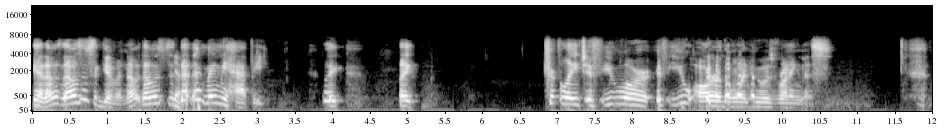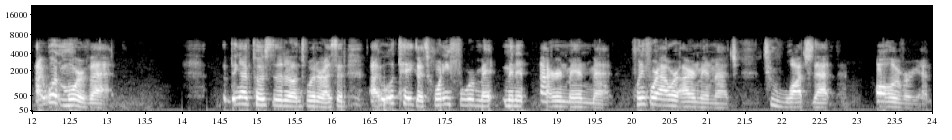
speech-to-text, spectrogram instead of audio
yeah that was that was just a given. That, that was Yeah. that, that made me happy. Like like Triple H, if you are if you are the one who is running this, I want more of that. The thing I posted it on Twitter, I said I will take a 24 ma- minute Iron Man match, 24 hour Iron Man match to watch that all over again.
